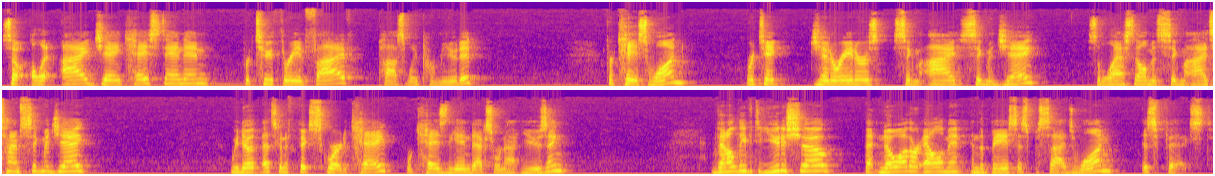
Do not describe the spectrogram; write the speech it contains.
so I'll let I, J, and K stand in for 2, 3, and 5, possibly permuted. For case 1, we're to take generators sigma i, sigma j. So the last element sigma i times sigma j. We know that's going to fix square root of k, where k is the index we're not using. Then I'll leave it to you to show that no other element in the basis besides 1 is fixed.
